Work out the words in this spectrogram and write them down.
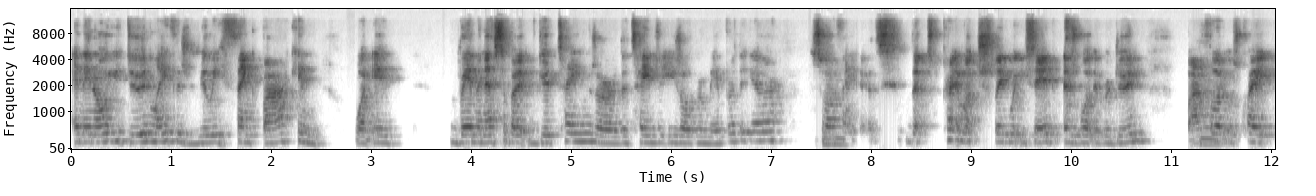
And then all you do in life is really think back and want to reminisce about good times or the times that you all remember together. So Mhm. I think it's that's pretty much like what you said is what they were doing. But I Yeah. thought it was quite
